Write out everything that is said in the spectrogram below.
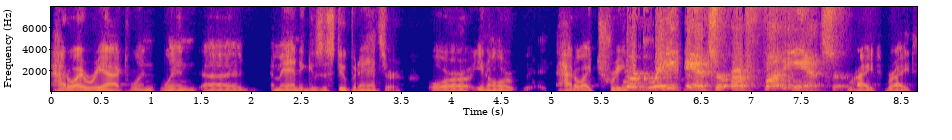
how do I react when when uh, Amanda gives a stupid answer, or you know, or how do I treat? Or a great answer or a funny answer. Right, right.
